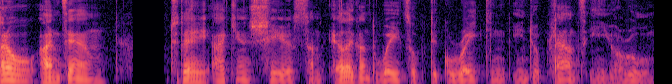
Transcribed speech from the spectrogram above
Hello, I'm Zen. Today I can share some elegant ways of decorating indoor plants in your room.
